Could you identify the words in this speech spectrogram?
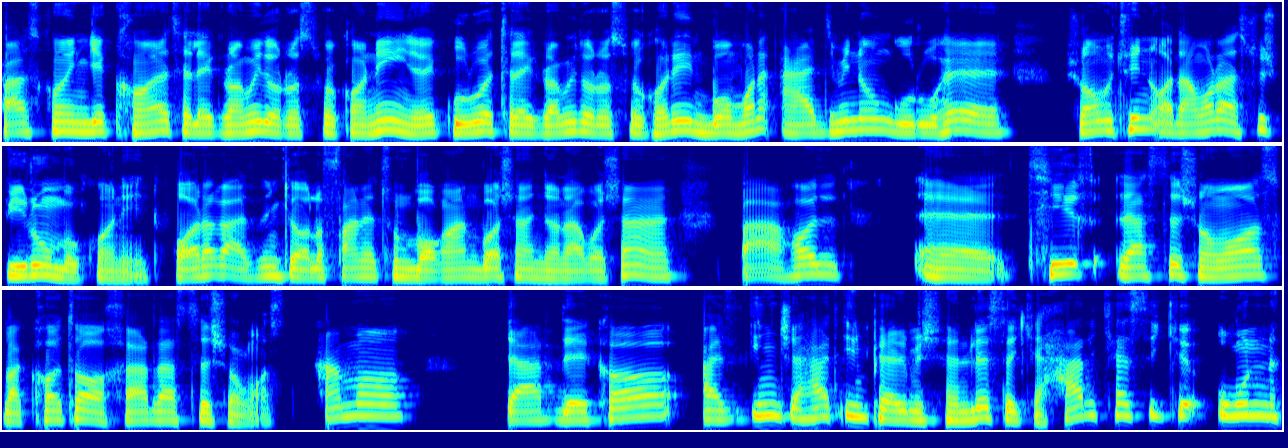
فرض کنین یک کانال تلگرامی درست بکنین یا یک گروه تلگرامی درست بکنین به عنوان ادمین اون گروهه شما می‌تونین آدما رو از توش بیرون بکنین. فارغ از اینکه حالا فنتون واقعا باشن یا نباشن به حال تیغ دست شماست و cut آخر دست شماست. اما در Deca از این جهت این permissionless ه که هر کسی که اون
